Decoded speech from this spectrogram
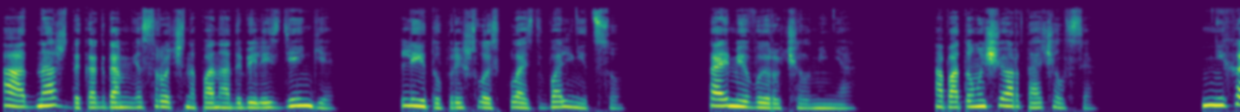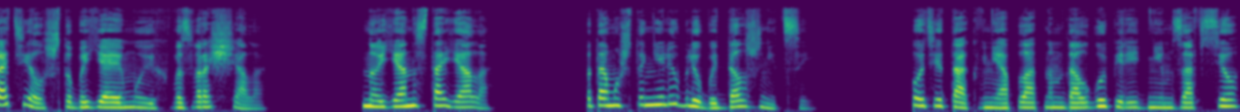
А однажды, когда мне срочно понадобились деньги, Литу пришлось класть в больницу. Хайми выручил меня. А потом еще артачился. Не хотел, чтобы я ему их возвращала. Но я настояла, потому что не люблю быть должницей. Хоть и так в неоплатном долгу перед ним за все,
